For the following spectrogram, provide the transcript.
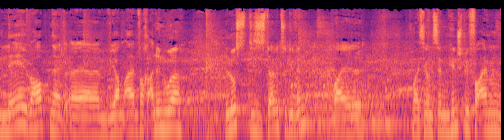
Nee, überhaupt nicht. Äh, wir haben einfach alle nur Lust, dieses Derby zu gewinnen, weil, weil sie uns im Hinspiel vor allem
